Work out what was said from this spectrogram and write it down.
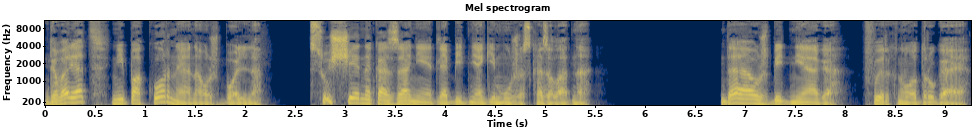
«Говорят, непокорная она уж больно. Сущее наказание для бедняги мужа», — сказала одна. «Да уж, бедняга», — фыркнула другая.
